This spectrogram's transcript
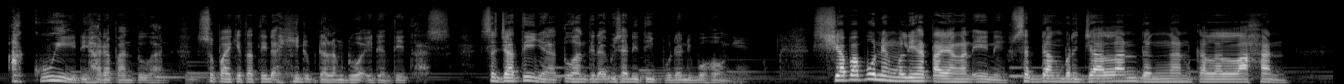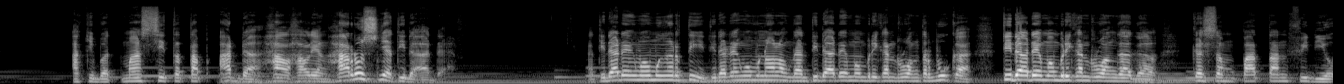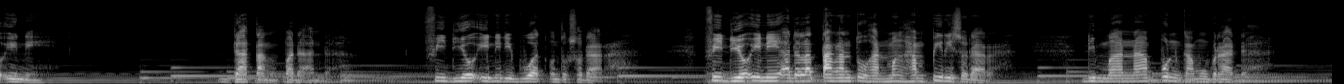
Akui di hadapan Tuhan supaya kita tidak hidup dalam dua identitas. Sejatinya Tuhan tidak bisa ditipu dan dibohongi. Siapa pun yang melihat tayangan ini sedang berjalan dengan kelelahan akibat masih tetap ada hal-hal yang harusnya tidak ada. Nah, tidak ada yang mau mengerti, tidak ada yang mau menolong, dan tidak ada yang memberikan ruang terbuka, tidak ada yang memberikan ruang gagal. Kesempatan video ini datang pada Anda. Video ini dibuat untuk saudara. Video ini adalah tangan Tuhan menghampiri saudara. Di mana pun kamu berada,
